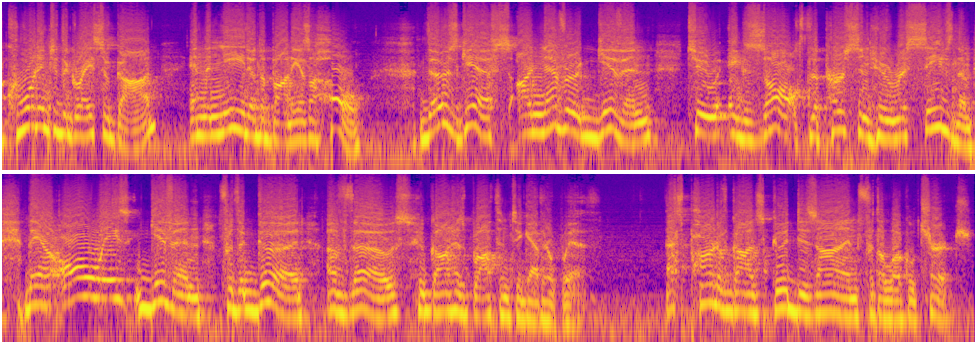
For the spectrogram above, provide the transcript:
according to the grace of God and the need of the body as a whole. Those gifts are never given to exalt the person who receives them. They are always given for the good of those who God has brought them together with. That's part of God's good design for the local church.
